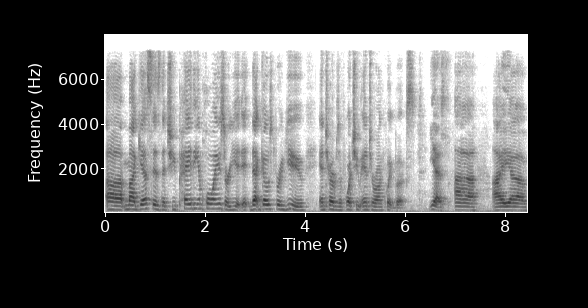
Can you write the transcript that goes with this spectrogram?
Uh, my guess is that you pay the employees, or you, it, that goes through you in terms of what you enter on QuickBooks. Yes. Uh, I uh,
